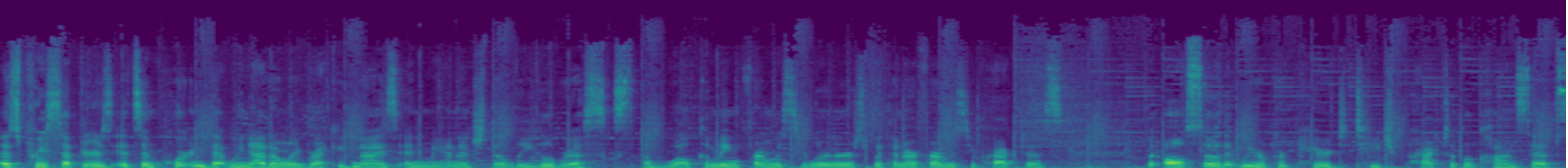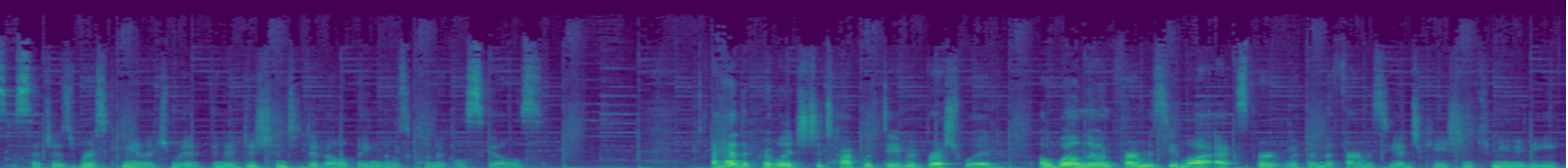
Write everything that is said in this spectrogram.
As preceptors, it's important that we not only recognize and manage the legal risks of welcoming pharmacy learners within our pharmacy practice, but also that we are prepared to teach practical concepts such as risk management in addition to developing those clinical skills. I had the privilege to talk with David Brushwood, a well known pharmacy law expert within the pharmacy education community,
